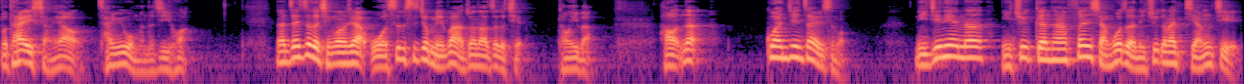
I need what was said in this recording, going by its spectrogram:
不太想要参与我们的计划。那在这个情况下，我是不是就没办法赚到这个钱？同意吧？好，那关键在于什么？你今天呢？你去跟他分享，或者你去跟他讲解，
